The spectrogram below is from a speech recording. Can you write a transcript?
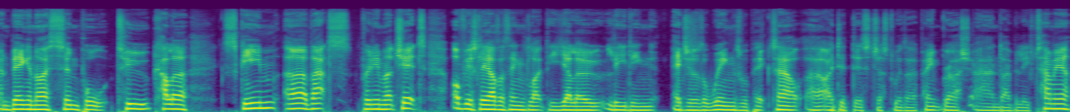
And being a nice, simple two colour scheme, uh, that's pretty much it. Obviously, other things like the yellow leading edges of the wings were picked out. Uh, I did this just with a paintbrush and I believe Tamiya.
